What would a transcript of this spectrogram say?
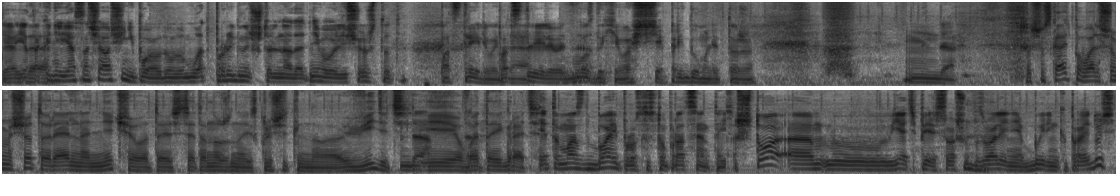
Я, так и не, я сначала вообще не понял. Думаю, отпрыгнуть, что ли, надо от него или еще что-то. Подстреливать. да. Подстреливать, В да. воздухе вообще придумали тоже. Да. В общем, сказать по большому счету реально нечего. То есть это нужно исключительно видеть Да, и в да. это играть. Это must buy просто стопроцентный. Что эм, э, я теперь, с вашего позволения, быренько пройдусь.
